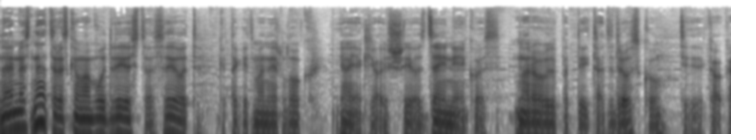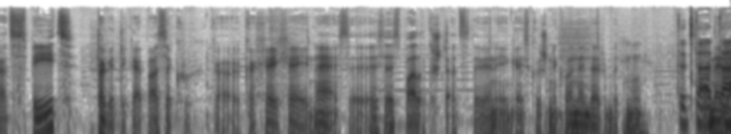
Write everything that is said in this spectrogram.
Nē, nu es neatceros, ka man būtu bijusi tā sajūta, ka tagad man ir lūk, jāiekļaujas šajos dziniekos. Man varbūt pat bija tāds drusku kaut kāds spīts. Tagad tikai pasaku, ka, ka hei, hei, nē, es, es, es palikušu tāds vienīgais, kurš neko nedara. Bet, nu, tā, tā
